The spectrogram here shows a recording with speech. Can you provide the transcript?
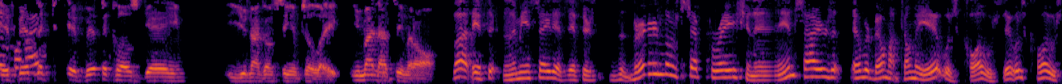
if it's a if it's a close game, you're not going to see him till late. You might not see him at all. But if there, let me say this, if there's very little separation, and insiders at Elbert Belmont told me it was close, it was close.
